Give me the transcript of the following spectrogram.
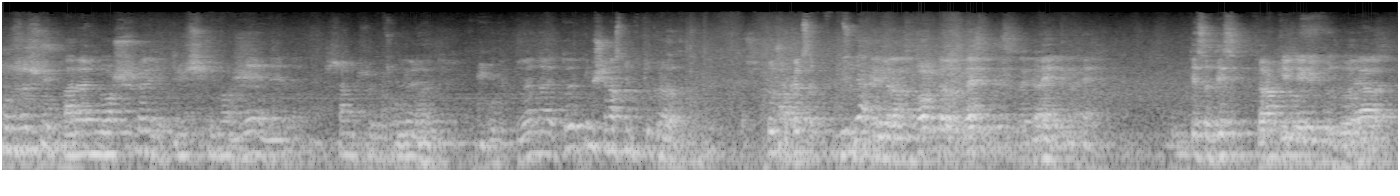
Ползваш ли парен нож, електрически нож? Не, не, не. Само с обикновен. Обикновено е, той имаше една снимка тук. Точно как са? Транспорта, местите са така. Не, не. Те са 10 рамки. Рамките ги позволяват.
